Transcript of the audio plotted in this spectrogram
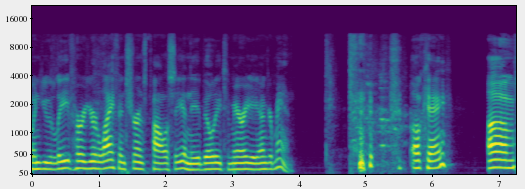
when you leave her your life insurance policy and the ability to marry a younger man. okay? Um,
